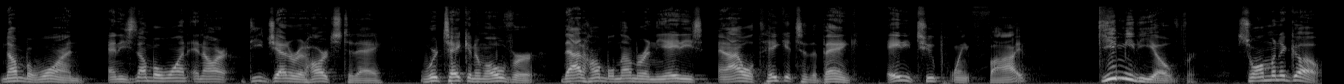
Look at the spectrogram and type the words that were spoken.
number one, and he's number one in our degenerate hearts today. We're taking them over that humble number in the 80s, and I will take it to the bank 82.5. Give me the over. So I'm going to go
